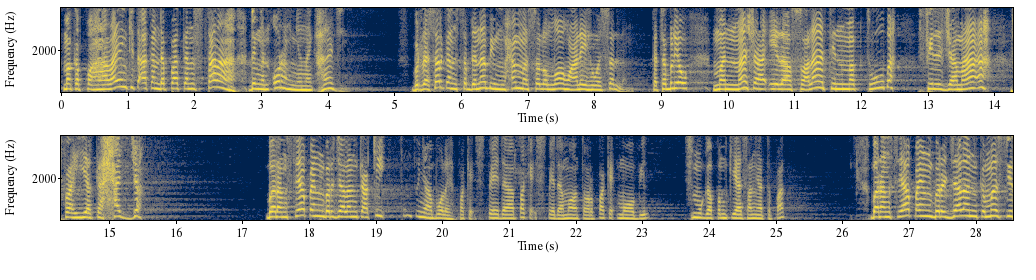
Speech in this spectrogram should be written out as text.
maka pahala yang kita akan dapatkan setara dengan orang yang naik haji. Berdasarkan sabda Nabi Muhammad sallallahu alaihi wasallam, kata beliau, "Man masya ila salatin maktubah fil jamaah fahiya kahajjah. Barang siapa yang berjalan kaki, tentunya boleh pakai sepeda, pakai sepeda motor, pakai mobil. Semoga pengkiasannya tepat. Barang siapa yang berjalan ke masjid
